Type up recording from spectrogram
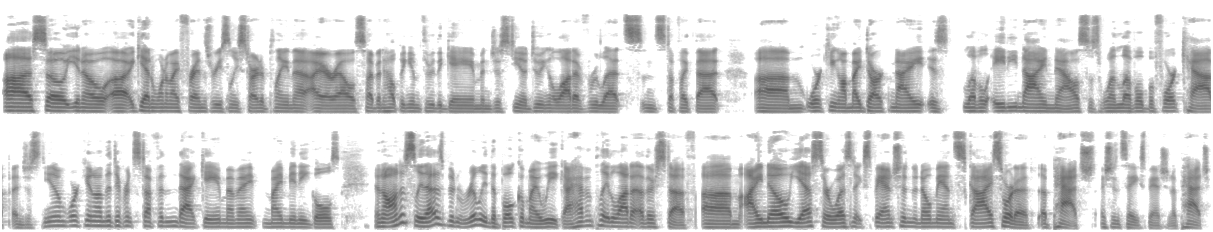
Uh, so you know, uh, again, one of my friends recently started playing that IRL, so I've been helping him through the game and just you know doing a lot of roulettes and stuff like that. Um, working on my Dark Knight is level 89 now, so it's one level before cap, and just you know working on the different stuff in that game and my my mini goals. And honestly, that has been really the bulk of my week. I haven't played a lot of other stuff. Um, I know, yes, there was an expansion to No Man's Sky, sort of a patch. I shouldn't say expansion, a patch,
